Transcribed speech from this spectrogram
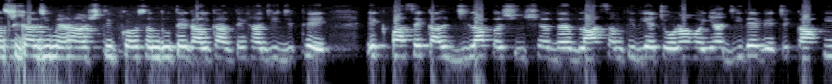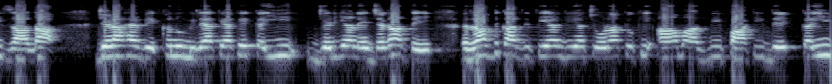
ਸਤਿ ਸ਼੍ਰੀ ਅਕਾਲ ਜੀ, ਮੈਂ ਹਾਂ ਕੌਰ ਸੰਧੂ ਤੇ ਗੱਲ ਕਰਦੇ ਹਾਂ ਜੀ, ਜਿੱਥੇ ਇੱਕ ਪਾਸੇ ਕੱਲ ਜ਼ਿਲ੍ਹਾ ਪਰਿਸ਼ਦ ਬਲਾਕ ਸੰਮਤੀ ਦੀਆਂ ਚੋਣਾਂ ਹੋਈਆਂ, ਜਿਹਦੇ ਵਿੱਚ ਕਾਫੀ ਜ਼ਿਆਦਾ ਜਿਹੜਾ ਹੈ ਵੇਖਣ ਨੂੰ ਮਿਲਿਆ ਗਿਆ ਕਿ ਕਈ ਜਿਹੜੀਆਂ ਨੇ ਜਗ੍ਹਾ ਤੇ ਰੱਦ ਕਰ ਦਿੱਤੀਆਂ ਗਈਆਂ ਚੋਣਾਂ, ਕਿਉਂਕਿ ਆਮ ਆਦਮੀ ਪਾਰਟੀ ਦੇ ਕਈ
